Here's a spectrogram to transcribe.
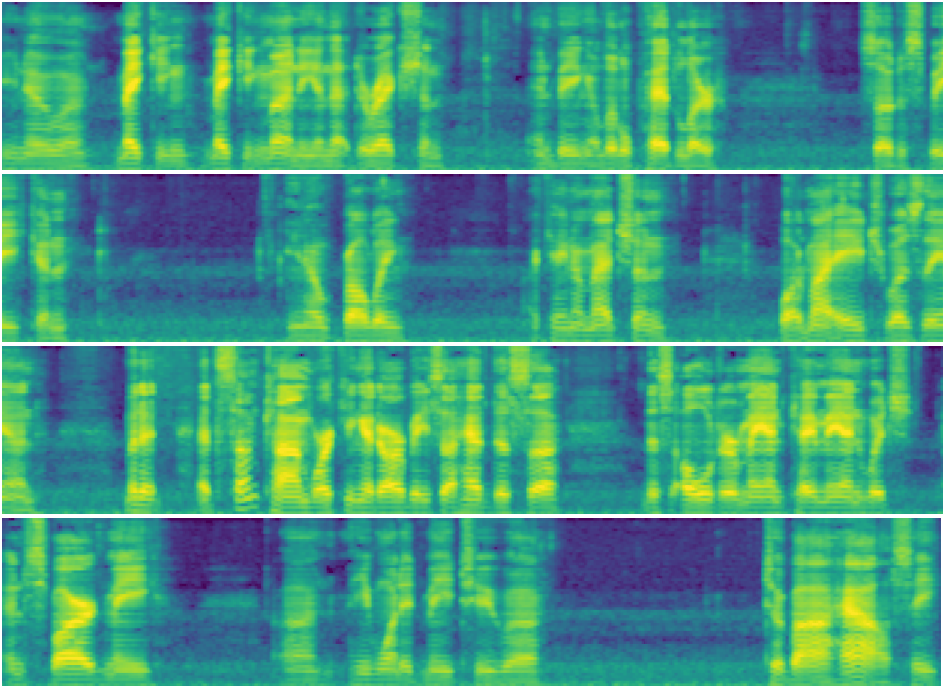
you know, uh, making making money in that direction, and being a little peddler, so to speak, and you know probably I can't imagine what my age was then, but at at some time working at Arby's, I had this uh, this older man came in, which inspired me. Uh, he wanted me to uh, to buy a house. He,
